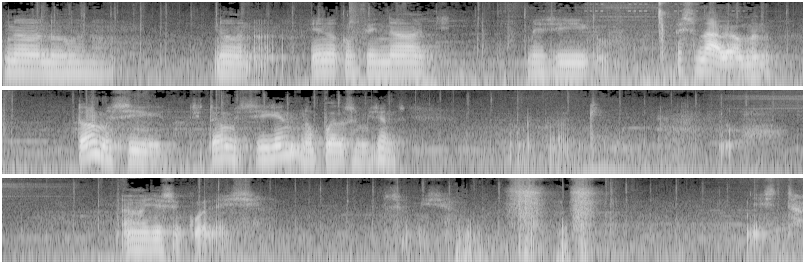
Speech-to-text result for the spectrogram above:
No, no, no. No, no, no. Yo no confío en nadie. Me sigue es una broma, ¿no? Todos me siguen. Si todos me siguen, no puedo hacer misiones. Ah, ya sé cuál es. Esta.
